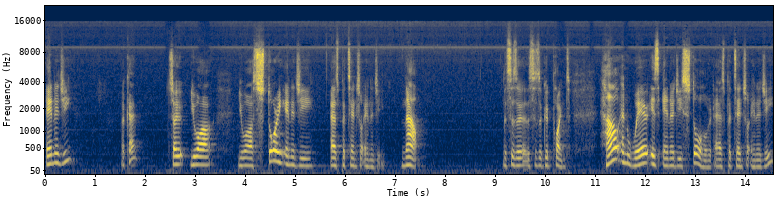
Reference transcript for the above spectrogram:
energy. Okay? So you are you are storing energy as potential energy. Now, this is a this is a good point. How and where is energy stored as potential energy?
